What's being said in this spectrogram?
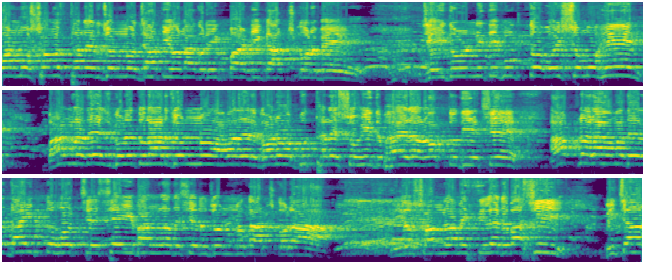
কর্মসংস্থানের জন্য জাতীয় নাগরিক পার্টি কাজ করবে। যেই দুর্নীতিমুক্ত বৈষম্যহীন বাংলাদেশ গড়ে তোলার জন্য আমাদের গণ অভ্যুত্থানের শহীদ ভাইরা রক্ত দিয়েছে, আপনারা আমাদের দায়িত্ব হচ্ছে সেই বাংলাদেশের জন্য কাজ করা। প্রিয় সংগ্রামী সিলেটবাসী, বিচার,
